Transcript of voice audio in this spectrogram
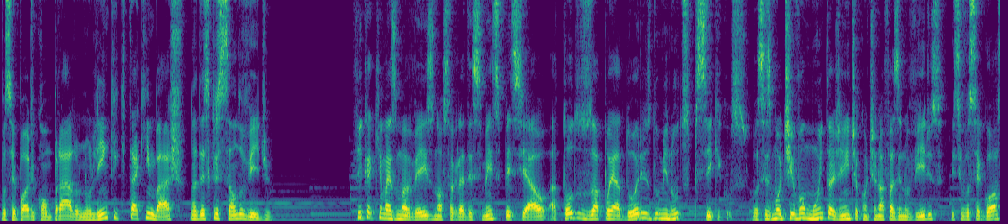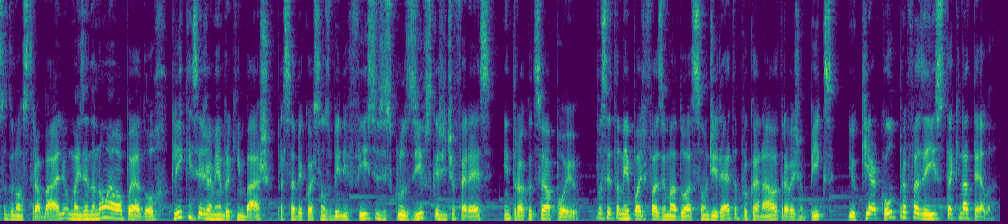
Você pode comprá-lo no link que está aqui embaixo na descrição do vídeo. Fica aqui mais uma vez nosso agradecimento especial a todos os apoiadores do Minutos Psíquicos. Vocês motivam muito a gente a continuar fazendo vídeos e se você gosta do nosso trabalho, mas ainda não é um apoiador, clique em Seja Membro aqui embaixo para saber quais são os benefícios exclusivos que a gente oferece em troca do seu apoio. Você também pode fazer uma doação direta para o canal através de um Pix e o QR Code para fazer isso está aqui na tela.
